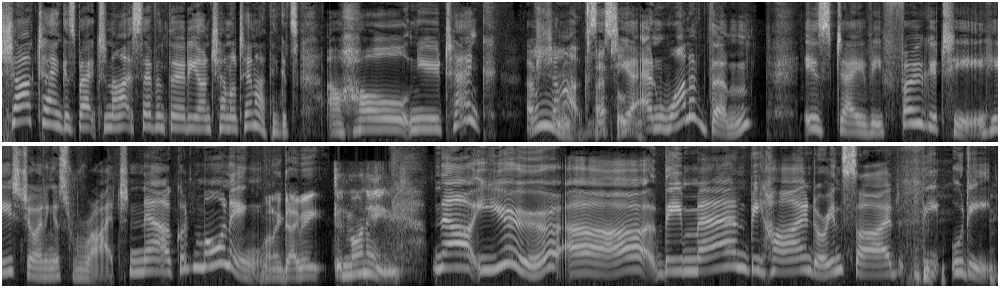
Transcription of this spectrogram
Shark Tank is back tonight, 7.30 on Channel 10. I think it's a whole new tank of sharks this year. absolutely. And one of them is Davie Fogarty. He's joining us right now. Good morning. Morning, Davie. Good morning. Now, you are the man behind or inside the Oodie,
